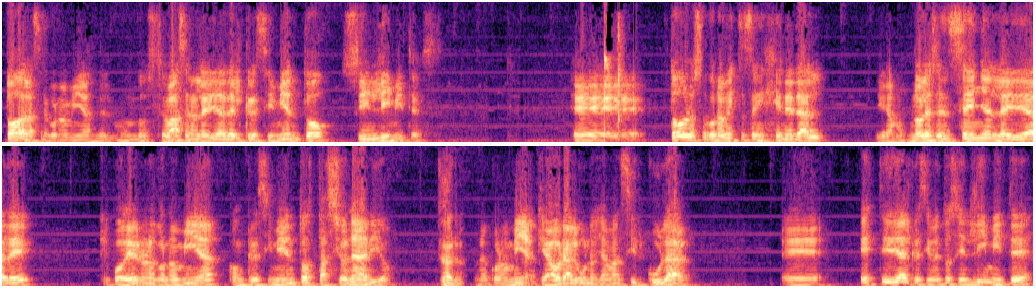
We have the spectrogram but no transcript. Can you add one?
todas las economías del mundo, se basan en la idea del crecimiento sin límites. Eh, todos los economistas en general, digamos, no les enseñan la idea de que puede haber una economía con crecimiento estacionario. Claro. Una economía que ahora algunos llaman circular. Eh, esta idea del crecimiento sin límite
